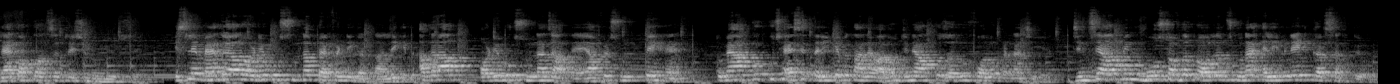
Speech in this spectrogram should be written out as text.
लैक ऑफ़ कॉन्सेंट्रेशन होगी उससे। इसलिए मैं तो यार ऑडियो बुक सुनना प्रेफर नहीं करता। लेकिन अगर आप ऑडियो बुक सुनना चाहते हैं या फिर सुनते हैं तो मैं आपको कुछ ऐसे तरीके बताने वाला हूँ जिन्हें आपको ज़रूर फॉलो करना चाहिए, जिनसे आप in most of the problems को ना एलिमिनेट कर सकते हो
